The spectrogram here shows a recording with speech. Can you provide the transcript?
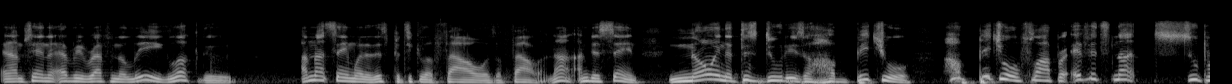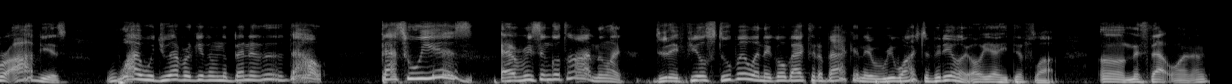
And I'm saying to every ref in the league, look, dude, I'm not saying whether this particular foul was a foul or not. I'm just saying, knowing that this dude is a habitual, habitual flopper, if it's not super obvious, why would you ever give him the benefit of the doubt? That's who he is every single time. And like, do they feel stupid when they go back to the back and they rewatch the video? Like, oh yeah, he did flop. Uh, missed that one. I mean,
